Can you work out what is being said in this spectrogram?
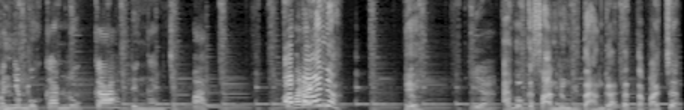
Menyembuhkan luka dengan cepat. Kemarin Apanya? Eh, ya, aku kesandung di tangga tetap aja.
